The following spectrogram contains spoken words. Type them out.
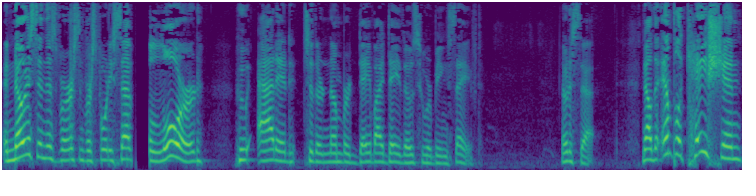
And notice in this verse, in verse 47, the Lord who added to their number day by day those who were being saved. Notice that. Now the implication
